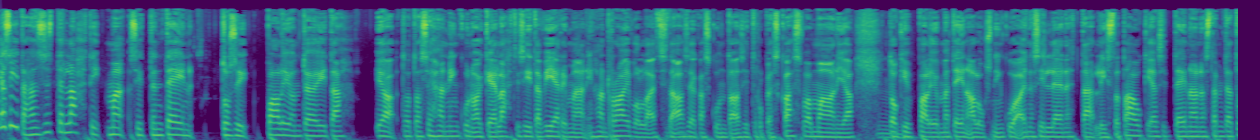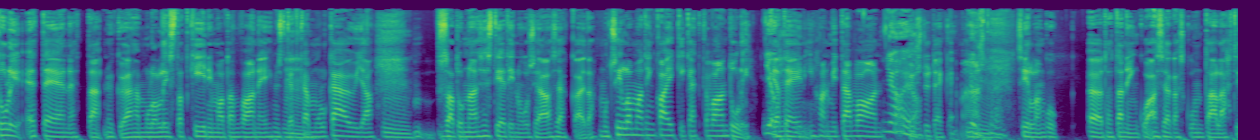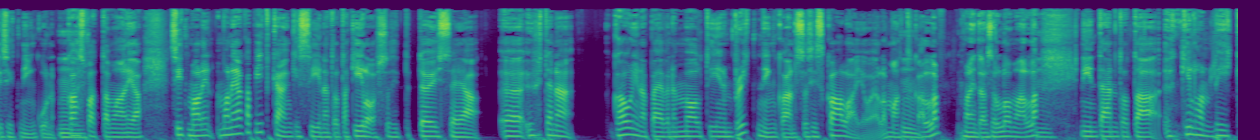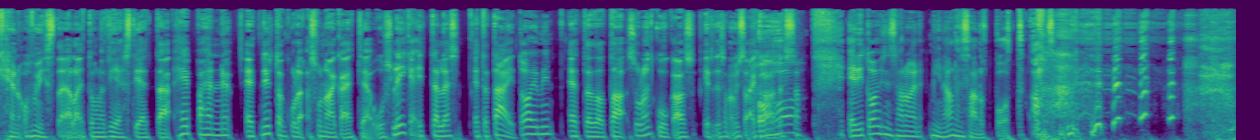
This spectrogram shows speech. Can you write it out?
Ja siitähän se sitten lähti. Mä sitten tein tosi paljon töitä ja tota, sehän niin kuin oikein lähti siitä vierimään ihan raivolla, että sitä asiakaskuntaa sitten rupesi kasvamaan. Ja mm. toki paljon mä tein aluksi niin kuin aina silleen, että listat auki ja sitten tein aina sitä, mitä tuli eteen. Että nykyään mulla on listat kiinni, mä otan vaan ne ihmiset, mm. ketkä mulla käy ja Mm. satunnaisesti etin uusia asiakkaita. Mutta silloin mä otin kaikki, ketkä vaan tuli. Joo. Ja tein ihan mitä vaan Joo, pysty tekemään. Just. Silloin kun ö, tota, niin kuin asiakaskuntaa lähti sitten niin kuin mm. kasvattamaan. Ja sitten mä olin, mä olin aika pitkäänkin siinä tota, kilossa sitten töissä ja ö, yhtenä kauniina päivänä me oltiin Britnin kanssa siis Kalajoella matkalla. Mm. Mä olin tällaisen lomalla. Mm. Niin tämän tota, kilon liikkeen omistaja laittoi mulle viestiä, että heippa Henny, että nyt on kuule sun aika etsiä uusi liike itsellesi, että tämä ei toimi, että tota, sulla on nyt kuukausi irtisanomisaikaa tässä. Eli toisin sanoen, minä olen saanut potkut.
